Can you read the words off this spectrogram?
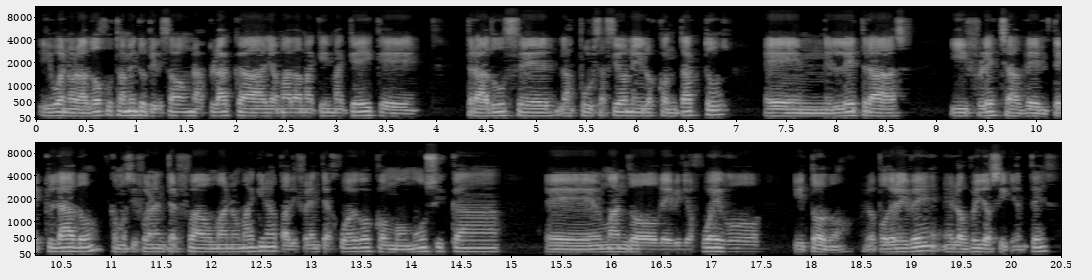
Y bueno, las dos justamente utilizaban una placa llamada McKay McKay que traduce las pulsaciones y los contactos en letras y flechas del teclado como si fuera una interfaz humano-máquina para diferentes juegos como música, eh, mando de videojuegos y todo. Lo podréis ver en los vídeos siguientes.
